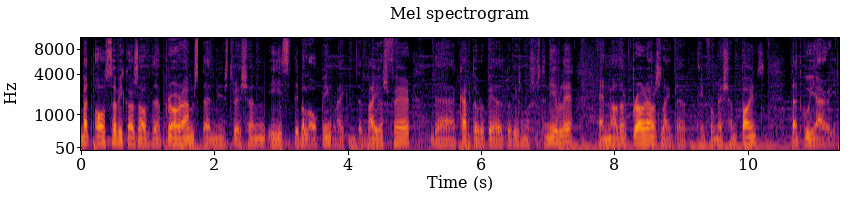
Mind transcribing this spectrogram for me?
but also because of the programs the administration is developing, like the Biosphere, the Carta Europea de Turismo Sostenible, and other programs like the information points that we are in.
